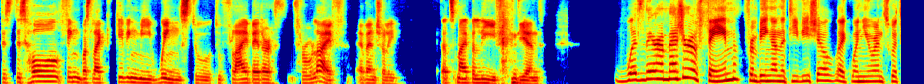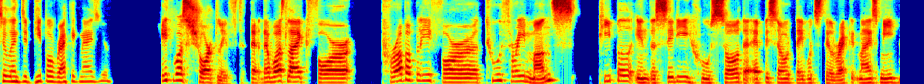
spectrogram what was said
this this whole thing was like giving me wings to to fly better th- through life eventually. That's my belief in the end. Was there a measure of fame from being on the TV show? Like when you were in Switzerland, did people recognize you? it was short lived. There, there, was like for probably for two, three months, people in the city who saw the episode, they would still recognize me.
